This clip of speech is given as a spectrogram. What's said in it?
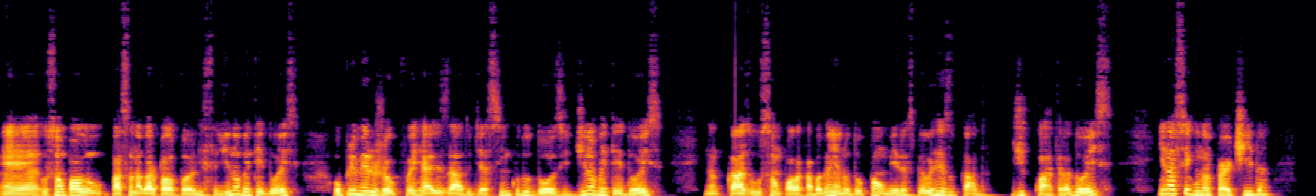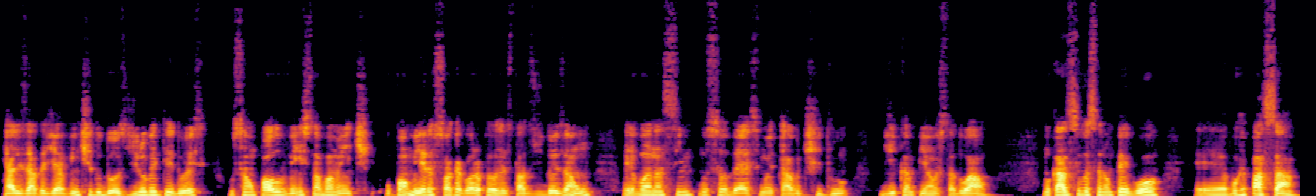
É, o São Paulo, passando agora para a Paulista de 92, o primeiro jogo foi realizado dia 5 de 12 de 92. No caso, o São Paulo acaba ganhando do Palmeiras pelo resultado de 4 a 2. E na segunda partida, realizada dia 20 de 12 de 92, o São Paulo vence novamente o Palmeiras, só que agora pelo resultado de 2 a 1, levando assim o seu 18º título de campeão estadual. No caso, se você não pegou, é, vou repassar.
